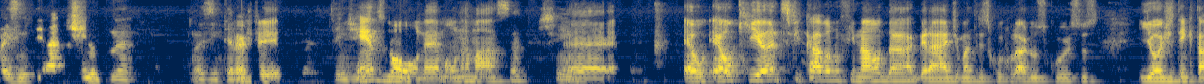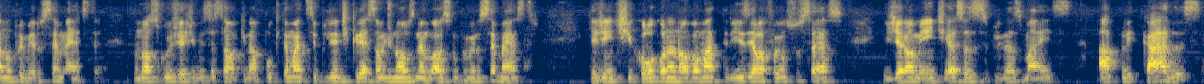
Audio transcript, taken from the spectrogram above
Mais interativo, né? Mais interativo. Perfeito. Hands-on, né? Mão na massa. É, é, o, é o que antes ficava no final da grade matriz curricular dos cursos e hoje tem que estar no primeiro semestre. No nosso curso de administração aqui na PUC tem uma disciplina de criação de novos negócios no primeiro semestre, que a gente colocou na nova matriz e ela foi um sucesso. E geralmente essas disciplinas mais aplicadas,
